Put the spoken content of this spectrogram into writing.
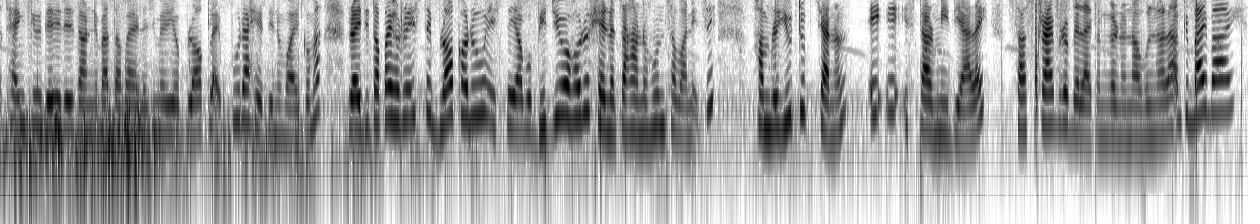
थ्याङ्क यू धेरै धेरै धन्यवाद तपाईँहरूले चाहिँ मेरो यो ब्लगलाई पुरा हेरिदिनु भएकोमा। र यदि तपाईँहरू यस्तै ब्लगहरू यस्तै अब भिडियोहरू हेर्न चाहनुहुन्छ भने चाहिँ हाम्रो युट्युब च्यानल एए स्टार मिडियालाई सब्सक्राइब र बेलायकन गर्न नभुल्नु होला ओके बाई बाई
